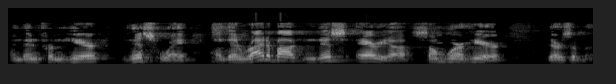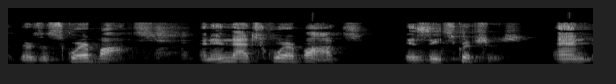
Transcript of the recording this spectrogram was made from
And then from here, this way, and then right about in this area, somewhere here, there's a there's a square box, and in that square box is the scriptures, and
